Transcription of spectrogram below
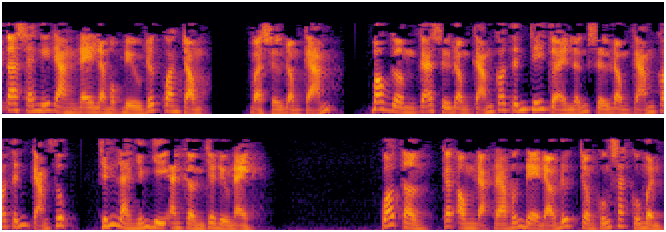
ta sẽ nghĩ rằng đây là một điều rất quan trọng. Và sự đồng cảm, bao gồm cả sự đồng cảm có tính trí tuệ lẫn sự đồng cảm có tính cảm xúc, chính là những gì anh cần cho điều này. Quá tần, các ông đặt ra vấn đề đạo đức trong cuốn sách của mình.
